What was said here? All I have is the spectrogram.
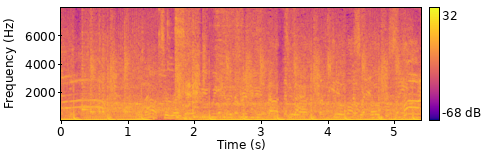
well, now to Maybe we can attribute that to, uh, to a loss of focus.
